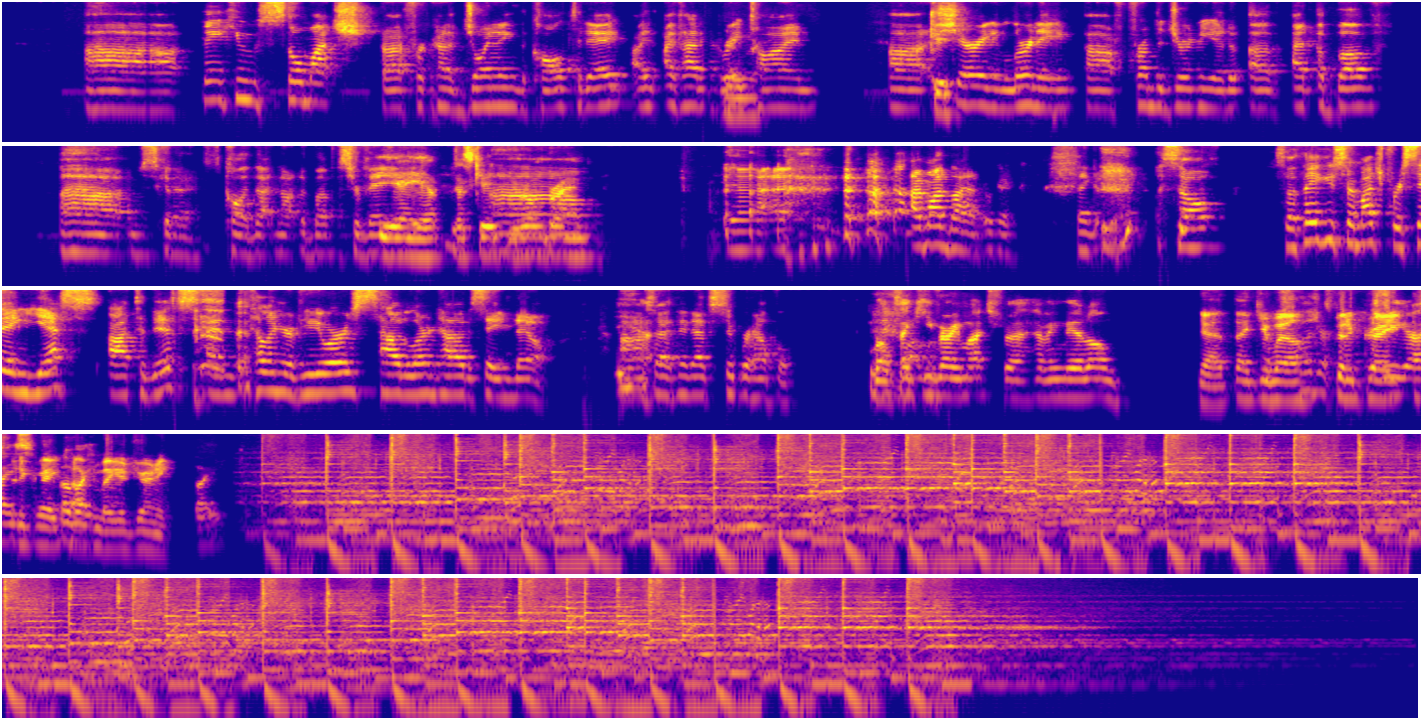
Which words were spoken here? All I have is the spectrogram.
Uh, thank you so much uh, for kind of joining the call today. I, have had a great time uh, sharing and learning uh, from the journey at, at above. I'm just gonna call it that, not above survey. Yeah, yeah, that's good. You're on brand. Um, yeah, I'm on that. Okay, thank you. So, so thank you so much for saying yes uh, to this and telling our viewers how to learn how to say no. Uh, yeah. Uh, so I think that's super helpful. Well, thank you very much for having me along. Yeah, thank you, Will. It's been a great, it's been a great Bye-bye. talking about your journey. Bye.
